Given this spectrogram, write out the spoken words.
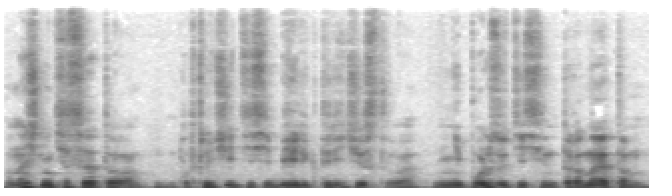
Начните с этого. Подключите себе электричество, не пользуйтесь интернетом.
